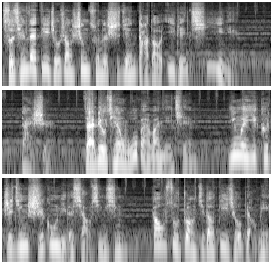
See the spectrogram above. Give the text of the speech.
此前在地球上生存的时间达到一点七亿年。但是，在六千五百万年前，因为一颗直径十公里的小行星高速撞击到地球表面，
